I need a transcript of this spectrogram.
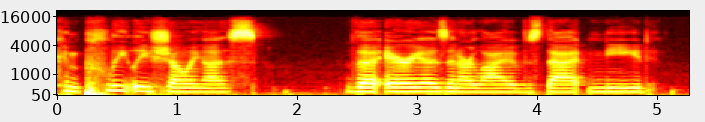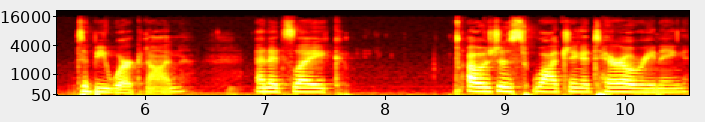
completely showing us the areas in our lives that need to be worked on. And it's like, I was just watching a tarot reading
